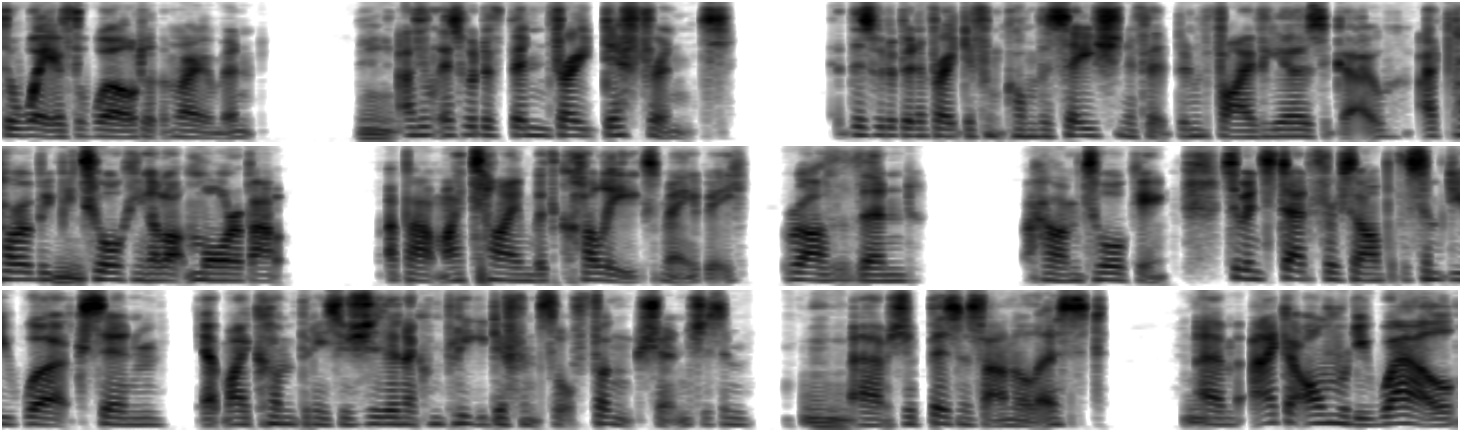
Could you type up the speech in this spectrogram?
the way of the world at the moment. Mm. I think this would have been very different. This would have been a very different conversation if it had been five years ago. I'd probably be Mm. talking a lot more about about my time with colleagues, maybe, rather than how I'm talking. So instead, for example, there's somebody who works in at my company, so she's in a completely different sort of function. She's in Mm. um, she's a business analyst. Mm. Um, I get on really well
